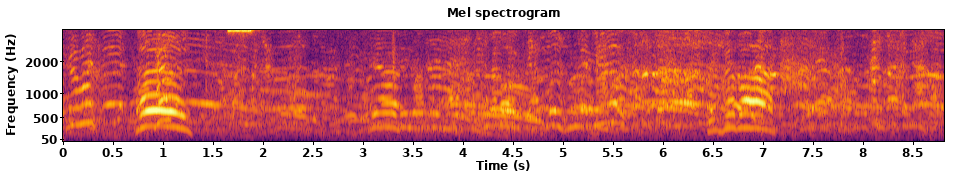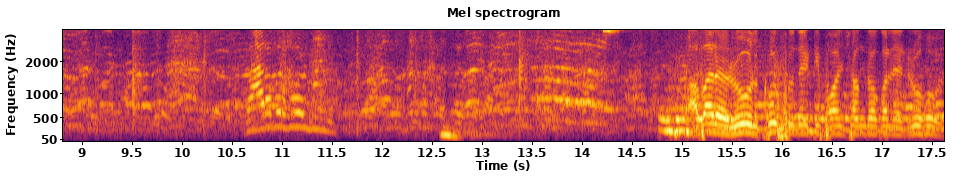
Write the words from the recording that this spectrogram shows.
গাড়ো পর পড়বি আবার রুল, খুব সুন্দর একটি পয়েন্ট সংগ্রহ করলেন রুহুল।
